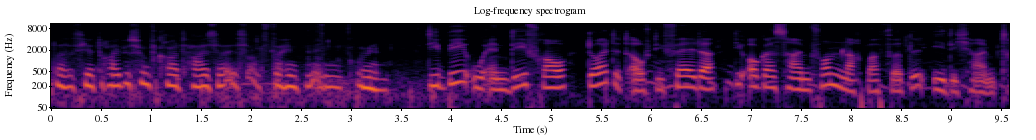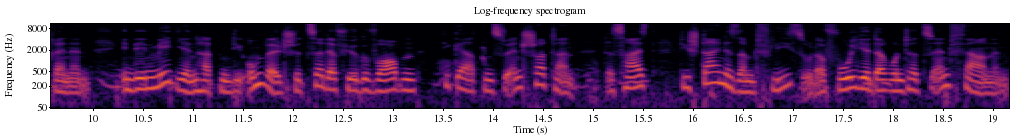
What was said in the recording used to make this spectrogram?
dass es hier drei bis fünf Grad heißer ist als da hinten im Grünen. Die BUND-Frau deutet auf die Felder, die Oggersheim vom Nachbarviertel Edichheim trennen. In den Medien hatten die Umweltschützer dafür geworben, die Gärten zu entschottern. Das heißt, die Steine samt Vlies oder Folie darunter zu entfernen.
